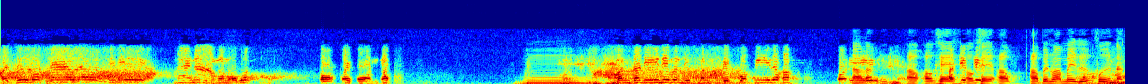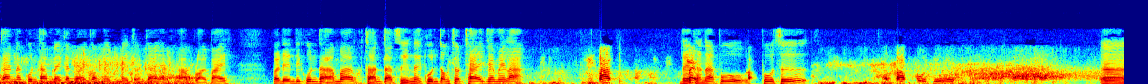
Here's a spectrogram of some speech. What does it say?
ไปซื้อรถแล้วแล้วทีนี้นายหน้ามันเอารถออกไปก่อนครับอืมมันคดีนี่มันมันสิบกว่าปีแล้วครับพอดี เอาละเอาโอเคโอเคเอาเอาเป็นว่าไม่รื้อฟื้นแล้วกันนะคุณทำอะไรกันไว้ก็ไม่ไม่สนใจอะเอาปล่อยไป ประเด็นที่คุณถามว่าศาลตัดสินให้คุณต้องชดใช้ใช่ไหมล่ะครับในฐานะผู้ผู้ซื้อ ครับผู้ซื้อเออ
